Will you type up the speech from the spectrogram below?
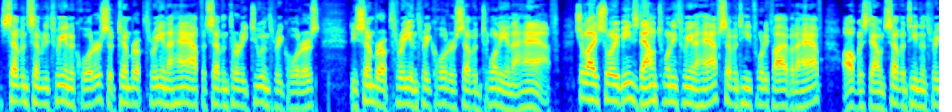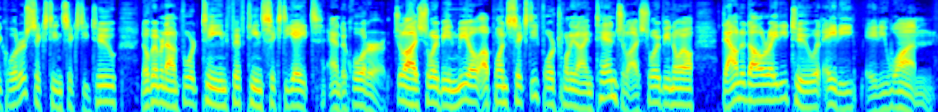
773 and a quarter. September up three and a half at 732 and three quarters. December up three and three quarters, 720 and a half. July soybeans down 23 and a half, 1745 and a half. August down 17 and three quarters, 1662. November down 14, 1568 and a quarter. July soybean meal up 160, 429.10. July soybean oil down $1.82 at 80.81.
